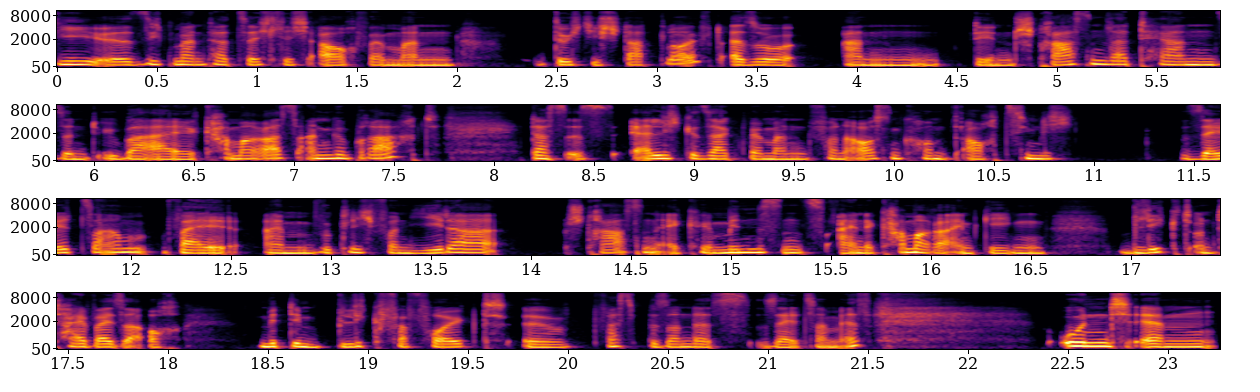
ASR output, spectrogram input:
die äh, sieht man tatsächlich auch, wenn man durch die Stadt läuft. Also an den Straßenlaternen sind überall Kameras angebracht. Das ist ehrlich gesagt, wenn man von außen kommt, auch ziemlich seltsam, weil einem wirklich von jeder Straßenecke mindestens eine Kamera entgegenblickt und teilweise auch mit dem Blick verfolgt, äh, was besonders seltsam ist. Und ähm,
